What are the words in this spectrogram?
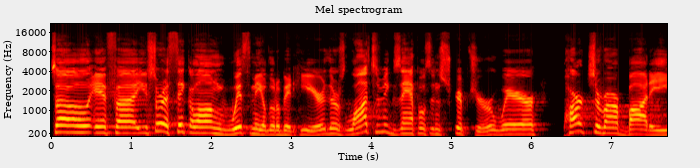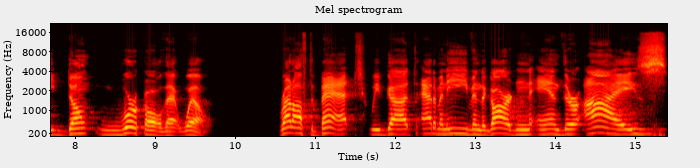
So, if uh, you sort of think along with me a little bit here, there's lots of examples in Scripture where parts of our body don't work all that well. Right off the bat, we've got Adam and Eve in the garden, and their eyes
